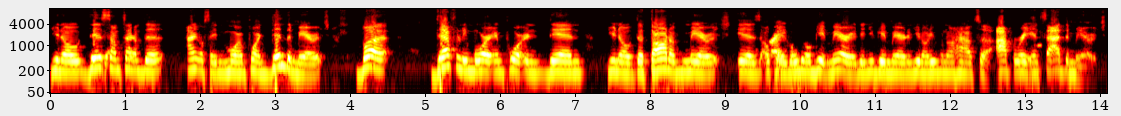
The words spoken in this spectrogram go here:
you know, than sometimes the I ain't gonna say more important than the marriage, but definitely more important than you know the thought of marriage is okay right. well, we're gonna get married then you get married and you don't even know how to operate inside the marriage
